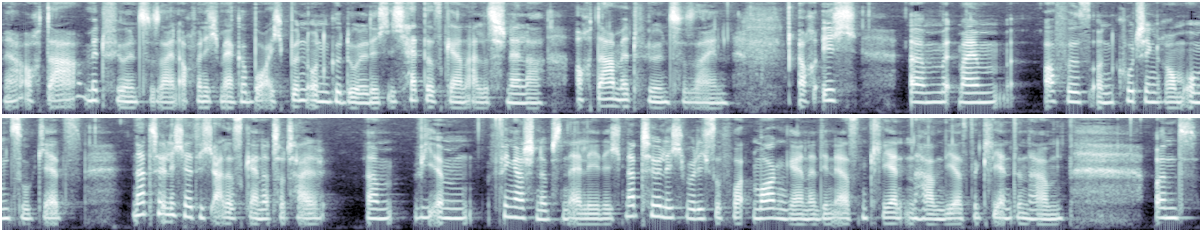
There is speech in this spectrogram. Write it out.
ja, auch da mitfühlen zu sein, auch wenn ich merke, boah, ich bin ungeduldig, ich hätte es gern alles schneller, auch da mitfühlen zu sein. Auch ich ähm, mit meinem Office- und Coachingraum-Umzug jetzt, natürlich hätte ich alles gerne total ähm, wie im Fingerschnipsen erledigt. Natürlich würde ich sofort morgen gerne den ersten Klienten haben, die erste Klientin haben. Und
